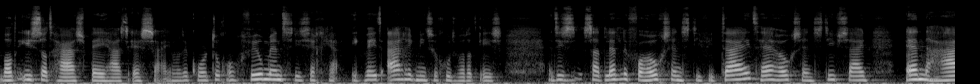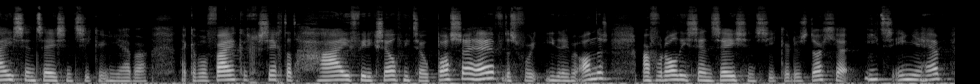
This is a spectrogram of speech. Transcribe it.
wat is dat HSP, HSS zijn? Want ik hoor toch nog veel mensen die zeggen: ja, ik weet eigenlijk niet zo goed wat het is. Het is, staat letterlijk voor hoogsensitiviteit, hè, hoogsensitief zijn en high sensation seeker in je hebben. Nou, ik heb al vaker gezegd dat high vind ik zelf niet zo passen. Hè? Dat is voor iedereen weer anders. Maar vooral die sensation seeker. Dus dat je iets in je hebt,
